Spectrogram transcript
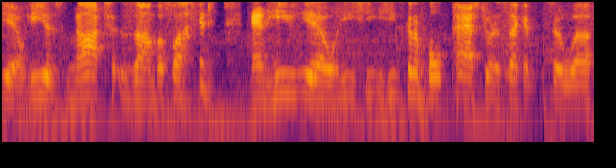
you know he is not zombified, and he you know he, he he's going to bolt past you in a second. So uh,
